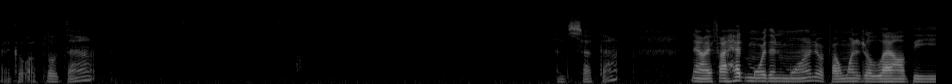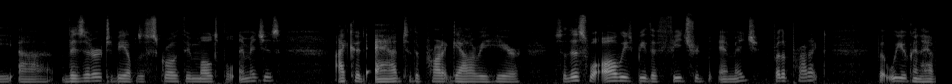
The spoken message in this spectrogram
I'm going to go upload that. And set that. Now if I had more than one or if I wanted to allow the uh, visitor to be able to scroll through multiple images, I could add to the product gallery here. So this will always be the featured image for the product, but you can have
